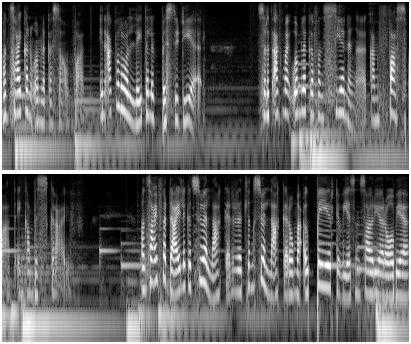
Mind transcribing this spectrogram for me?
Want sy kan oomblikke saamvat en ek wil haar letterlik bestudeer sodat ek my oomblikke van seëninge kan vasvat en kan beskryf. Want sy verduidelik dit so lekker, dit klink so lekker om 'n ou pair te wees in Saudi-Arabië.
